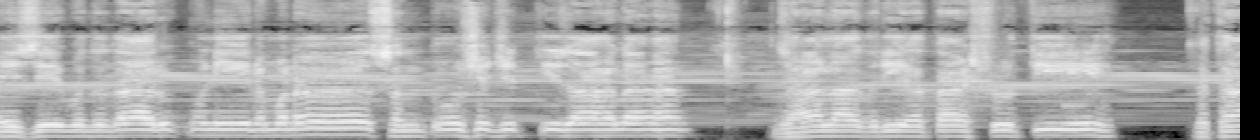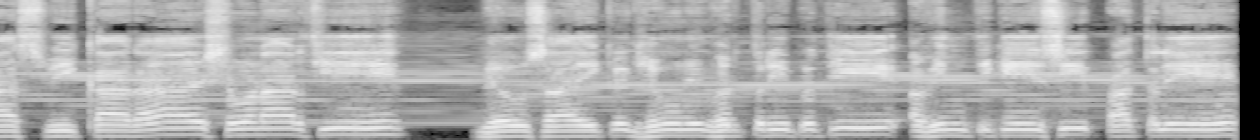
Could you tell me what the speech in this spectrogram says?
ऐसे वदता रुक्मिणी रमण संतोष चित्ती झाला झाला तरी आता श्रुती कथा स्वीकारा श्रवणार्थी. व्यावसायिक घेऊन भरतरी प्रती अभिंतिकेसी पातले.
